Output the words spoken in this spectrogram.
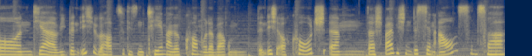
und ja, wie bin ich überhaupt zu diesem Thema gekommen oder warum bin ich auch Coach? Ähm, da schweife ich ein bisschen aus. Und zwar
